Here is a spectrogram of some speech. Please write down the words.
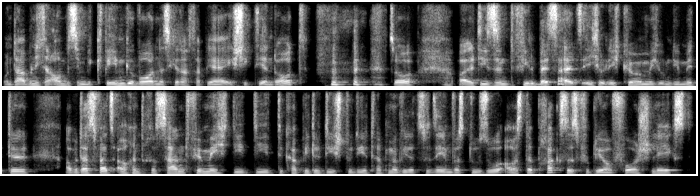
Und da bin ich dann auch ein bisschen bequem geworden, dass ich gedacht habe, ja, ich schicke die dann dort. so, weil die sind viel besser als ich und ich kümmere mich um die Mittel. Aber das war jetzt auch interessant für mich, die, die, die Kapitel, die ich studiert habe, mal wieder zu sehen, was du so aus der Praxis wirklich auch vorschlägst.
